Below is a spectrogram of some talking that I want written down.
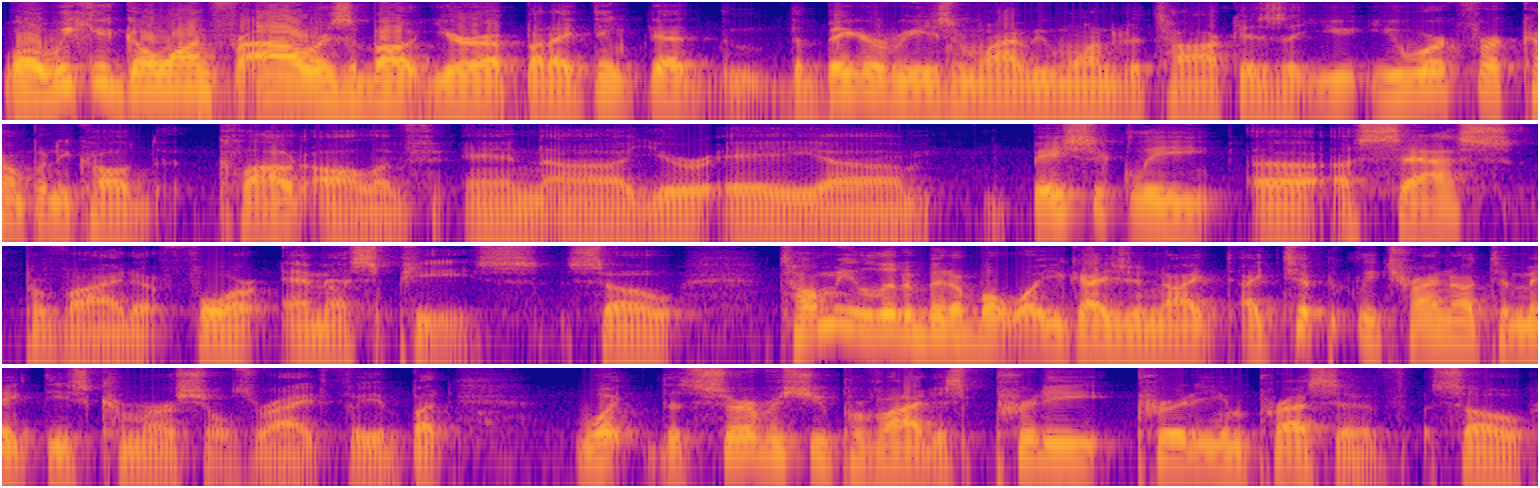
well, we could go on for hours about Europe, but I think that the bigger reason why we wanted to talk is that you, you work for a company called Cloud Olive, and uh, you're a um, basically uh, a SaaS provider for MSPs. So, tell me a little bit about what you guys do. Now, I, I typically try not to make these commercials, right, for you, but what the service you provide is pretty pretty impressive. So,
